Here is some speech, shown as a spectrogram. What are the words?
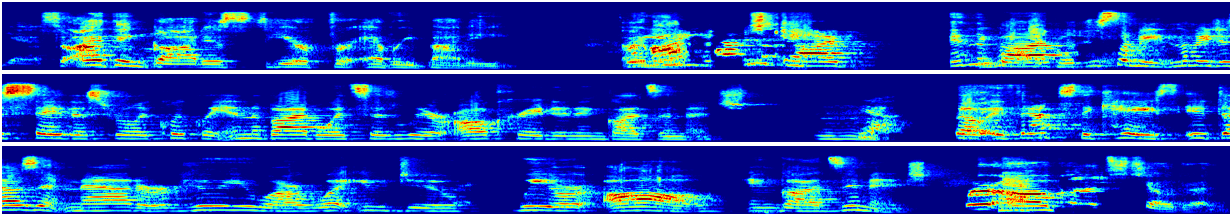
yeah so i think god is here for everybody I mean, in the Bible, in the Bible, just let me let me just say this really quickly. In the Bible, it says we are all created in God's image. mhm. Yeah. So if that's the case, it doesn't matter who you are, what you do. We are all in God's image. we're Now- all god's children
